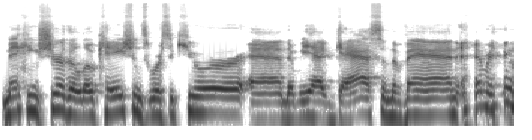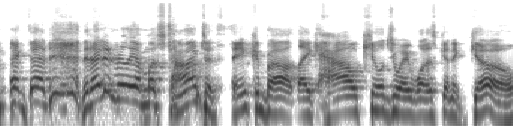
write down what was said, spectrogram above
making sure the locations were secure and that we had gas in the van and everything like that, that I didn't really have much time to think about like how Killjoy was going to go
